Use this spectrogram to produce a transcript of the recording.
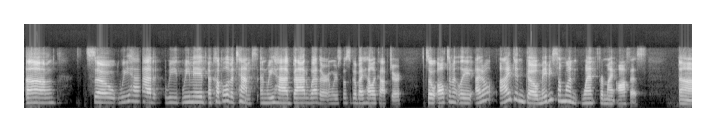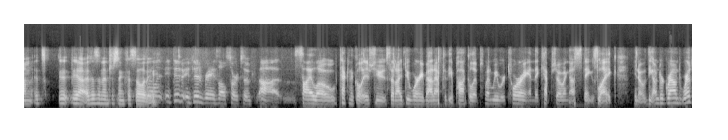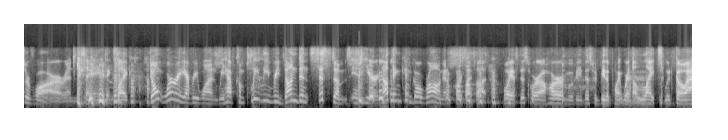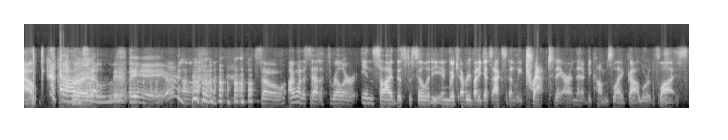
Um, so we had we we made a couple of attempts and we had bad weather and we were supposed to go by helicopter. So ultimately, I don't I didn't go. Maybe someone went from my office. Um, it's it, yeah, it is an interesting facility. Well, it, it, did it did raise all sorts of uh, silo technical issues that I do worry about after the apocalypse when we were touring and they kept showing us things like you know, the underground reservoir and saying things like, don't worry, everyone, we have completely redundant systems in here. Nothing can go wrong. And of course, I thought, boy, if this were a horror movie, this would be the point where the lights would go out. Absolutely. uh, so I want to set a thriller inside this facility in which everybody gets accidentally trapped there and then it becomes like uh, Lord of the Flies.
